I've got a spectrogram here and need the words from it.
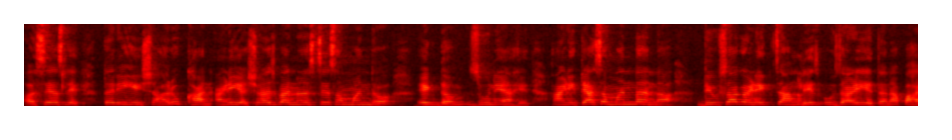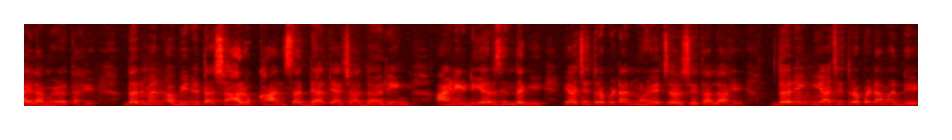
असे असले तरीही शाहरुख खान आणि यशराज बॅनर्सचे संबंध एकदम जुने आहेत आणि त्या संबंधांना दिवसागणिक चांगलीच उजाळी येताना पाहायला मिळत आहे. दरम्यान अभिनेता शाहरुख खान सध्या त्याच्या द रिंग आणि डिअर जिंदगी या चित्रपटांमुळे चर्चेत आला आहे. द रिंग या चित्रपटामध्ये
